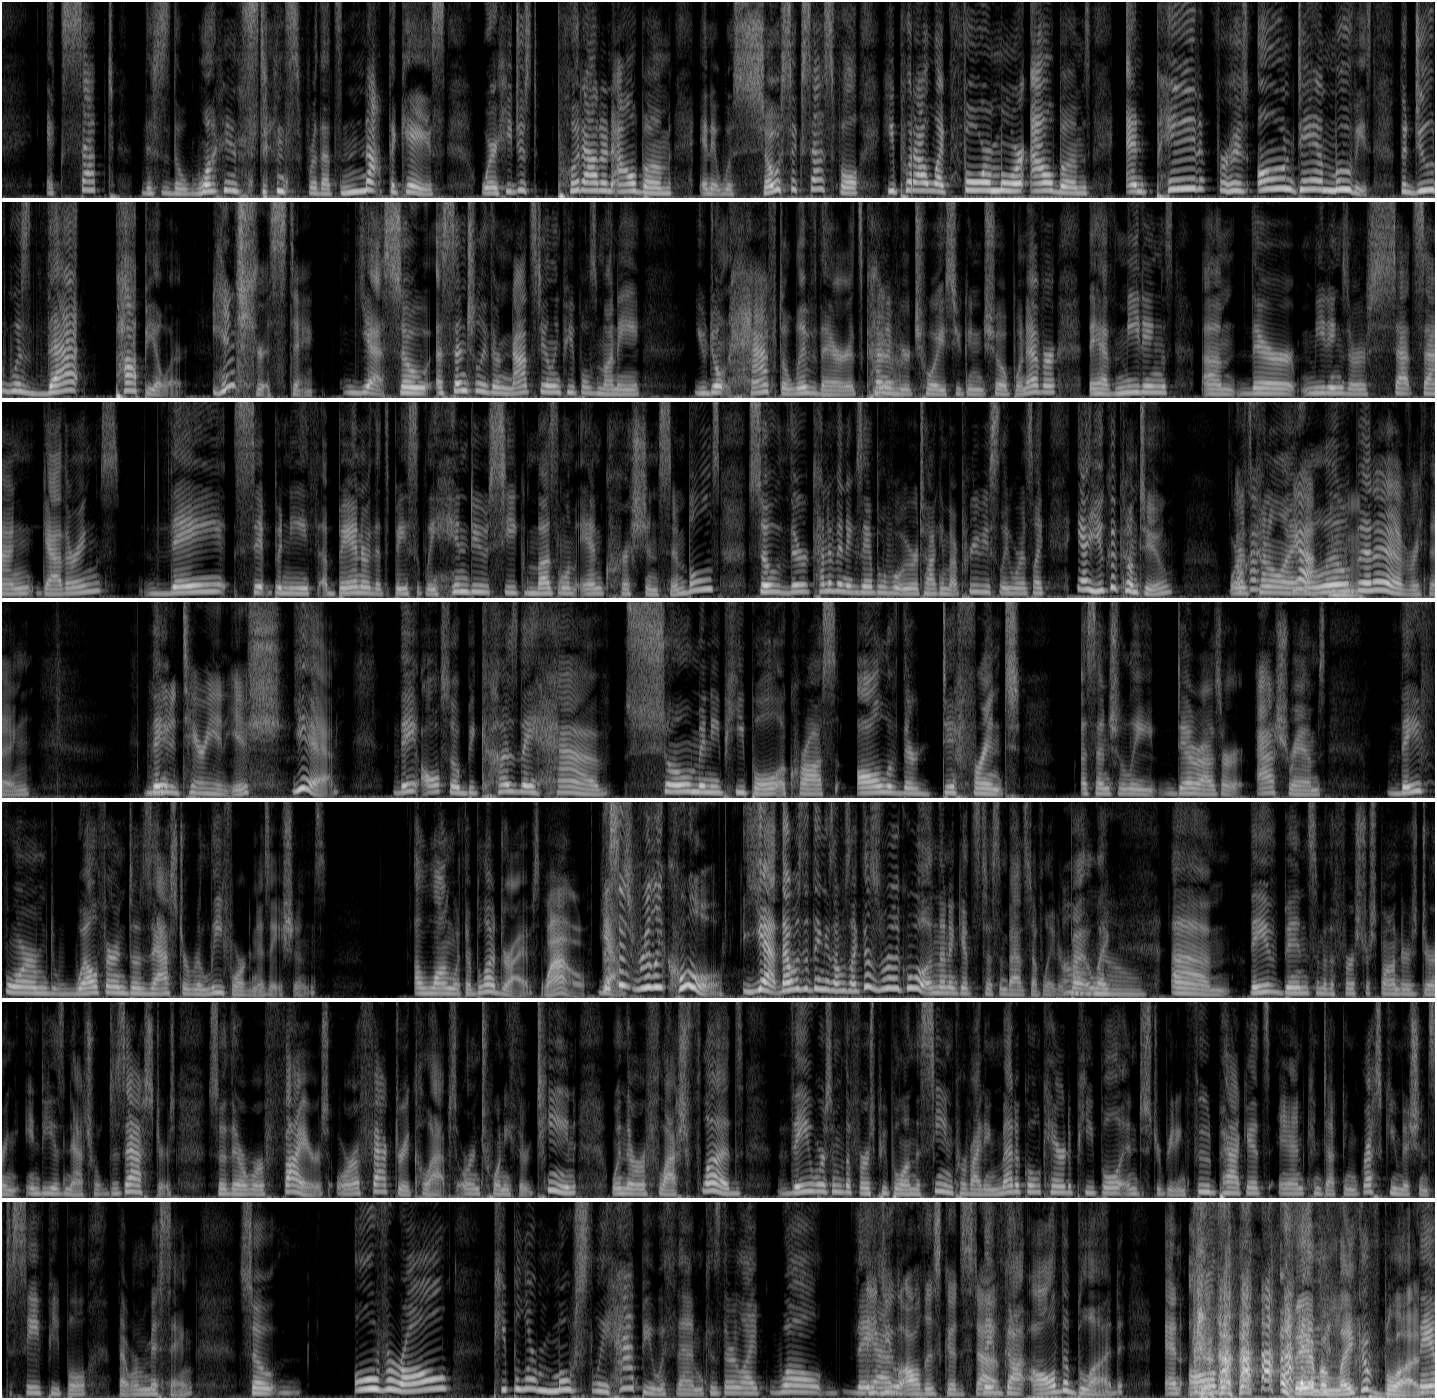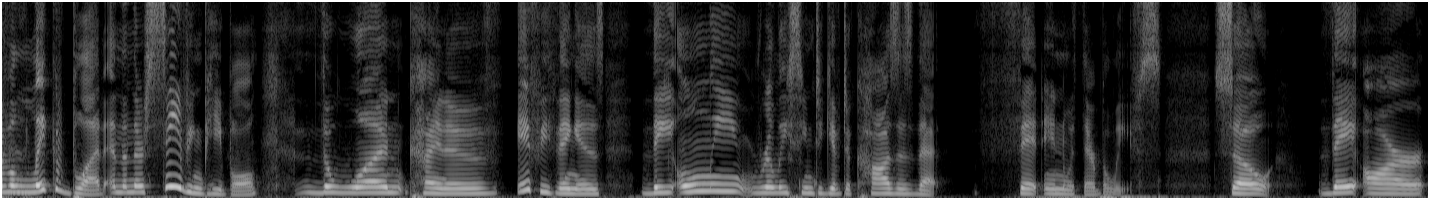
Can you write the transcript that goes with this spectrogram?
Except this is the one instance where that's not the case, where he just put out an album and it was so successful, he put out like four more albums and paid for his own damn movies. The dude was that popular. Interesting. Yes. So essentially, they're not stealing people's money. You don't have to live there. It's kind of your choice. You can show up whenever. They have meetings. Um, their meetings are satsang gatherings. They sit beneath a banner that's basically Hindu, Sikh, Muslim, and Christian symbols. So they're kind of an example of what we were talking about previously, where it's like, yeah, you could come too. Where it's kind of like Yeah. a little Mhm. bit of everything. They- Unitarian ish. Yeah. They also, because they have so many people across all of their different, essentially, deras or ashrams, they formed welfare and disaster relief organizations along with their blood drives. Wow. This Yeah. is really cool. Yeah, that was the thing is I was like, this is really cool. And then it gets to some bad stuff later. but Oh, like no. um, they've been some of the first responders during India's natural disasters. So there were fires or a factory collapse, or in 2013, when there were flash floods, they were some of the first people on the scene providing medical care to people and distributing food packets and conducting rescue missions to save people that were missing. So overall, people are mostly happy with them because they're like, well, they, they, have, do all this good stuff. they've got all the blood and all the they have a lake of blood. they have a lake of blood and then they're saving people. The one kind of iffy thing is they only really seem to give to causes that fit in with their beliefs. So they are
